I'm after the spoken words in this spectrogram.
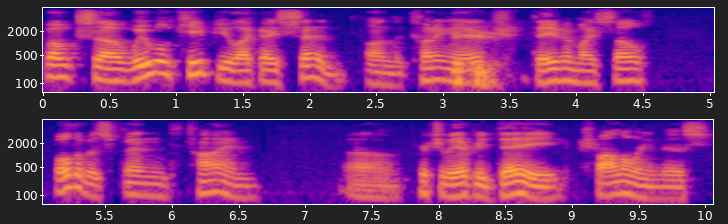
folks, uh, we will keep you, like I said, on the cutting edge. Dave and myself, both of us spend time uh, virtually every day following this.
